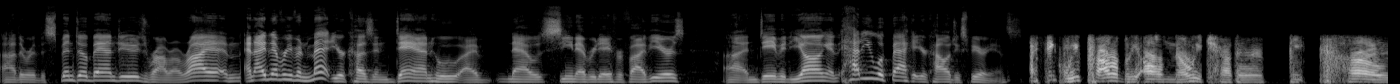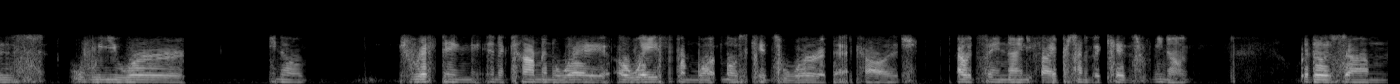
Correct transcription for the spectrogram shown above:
uh, there were the Spinto Band dudes, Ra Ra Riot, and and I'd never even met your cousin Dan, who I've now seen every day for five years, uh, and David Young. And how do you look back at your college experience? I think we probably all know each other because we were, you know, drifting in a common way away from what most kids were at that college. I would say 95% of the kids, you know, were those um,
